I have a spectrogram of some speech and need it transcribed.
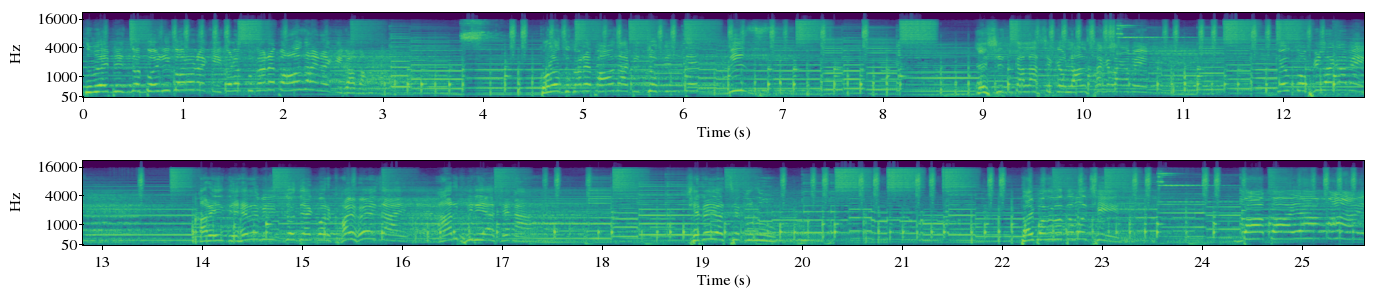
তুমি এই বীর্য তৈরি করো নাকি? কোনো দোকানে পাওয়া যায় নাকি, বাবা? কোনো দোকানে পাওয়া যায় বীর্য কিনতে? বীজ? এই শীতকাল আসছে, কেউ লাল শাক লাগাবেন কেউ লাগাবে। আর এই দেহের বীজ যদি একবার ক্ষয় হয়ে যায়, আর ফিরে আসে না। সেটাই হচ্ছে গুরু। তাই প্রথম কথা বলছি, বাবা আমায়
